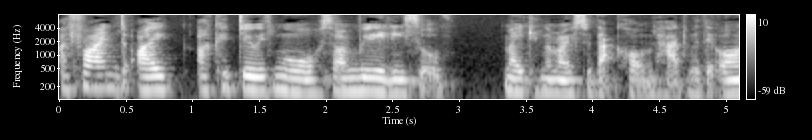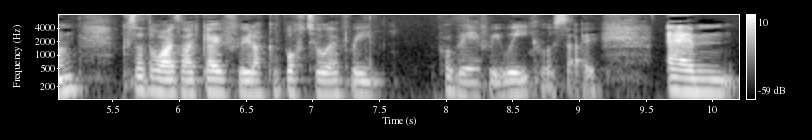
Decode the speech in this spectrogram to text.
I find I, I could do with more. So I'm really sort of making the most of that cotton pad with it on because otherwise I'd go through like a bottle every probably every week or so. Um,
